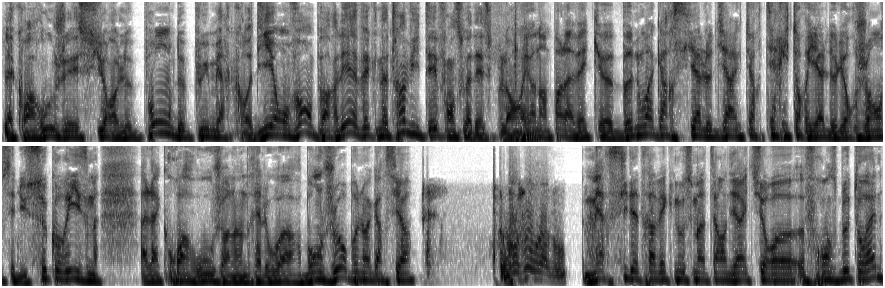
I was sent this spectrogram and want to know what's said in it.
La Croix-Rouge est sur le pont depuis mercredi. On va en parler avec notre invité François Desplan. Oui, on en parle avec euh, Benoît Garcia, le directeur territorial de l'urgence et du secourisme à la Croix-Rouge en Indre-et-Loire. Bonjour Benoît Garcia. Bonjour à vous. Merci d'être avec nous ce matin en direct sur euh, France Bleu Touraine.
